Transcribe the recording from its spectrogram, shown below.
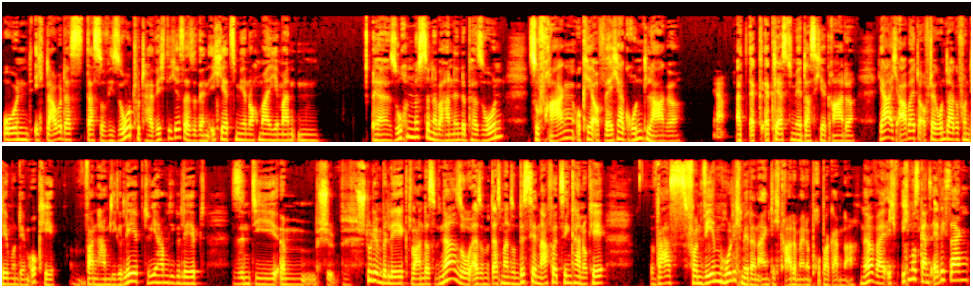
und ich glaube, dass das sowieso total wichtig ist. Also wenn ich jetzt mir noch mal jemanden äh, suchen müsste, eine behandelnde Person, zu fragen, okay, auf welcher Grundlage ja. er erklärst du mir das hier gerade? Ja, ich arbeite auf der Grundlage von dem und dem. Okay, wann haben die gelebt, wie haben die gelebt, sind die ähm, Studien belegt, waren das, ne, so, also dass man so ein bisschen nachvollziehen kann, okay, was, von wem hole ich mir denn eigentlich gerade meine Propaganda? Ne? Weil ich, ich muss ganz ehrlich sagen,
